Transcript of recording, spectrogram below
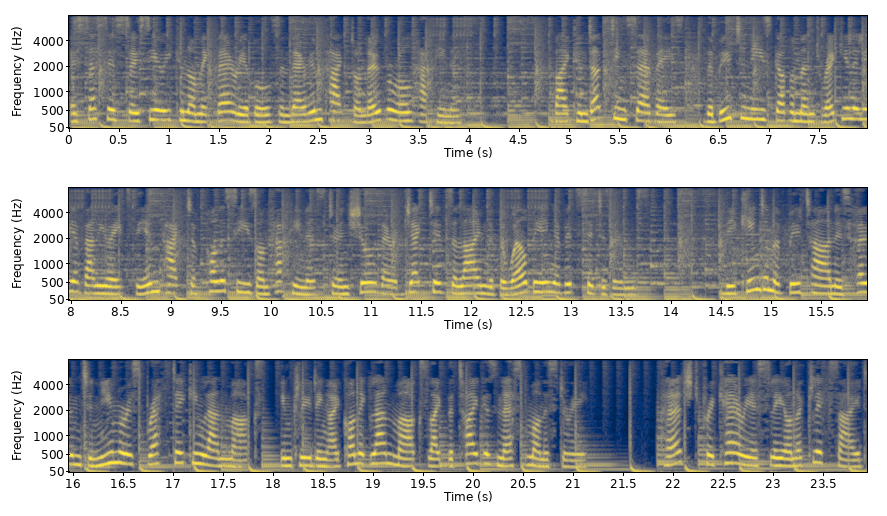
assesses socio-economic variables and their impact on overall happiness. By conducting surveys, the Bhutanese government regularly evaluates the impact of policies on happiness to ensure their objectives align with the well-being of its citizens. The Kingdom of Bhutan is home to numerous breathtaking landmarks, including iconic landmarks like the Tiger's Nest Monastery. Perched precariously on a cliffside,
